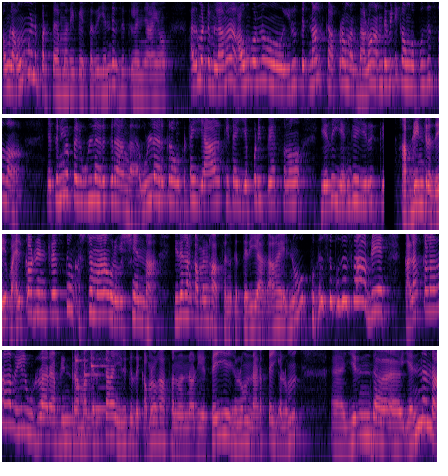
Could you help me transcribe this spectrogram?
அவங்கள அவமானப்படுத்துகிற மாதிரி பேசுகிறது எந்த விதத்தில் நியாயம்? அது மட்டும் இல்லாமல் அவங்க ஒன்றும் இருபத்தெட்டு நாளுக்கு அப்புறம் வந்தாலும் அந்த வீட்டுக்கு அவங்க புதுசு தான் எத்தனையோ பேர் உள்ளே இருக்கிறாங்க. உள்ளே இருக்கிறவங்கக்கிட்ட யார்கிட்ட எப்படி பேசணும்? எது எங்கே இருக்குது அப்படின்றது வைல்ட் கார்டு இன்ட்ரெஸ்ட்டும் கஷ்டமான ஒரு விஷயந்தான் இதெல்லாம் கமல்ஹாசனுக்கு தெரியாதா? என்னமோ புதுசு புதுசாக அப்படியே கலர் கலராக ரீல் விடுறாரு அப்படின்ற மாதிரி தான் இருக்குது. கமல்ஹாசனுடைய செய்கைகளும் நடத்தைகளும். இருந்த இந்த என்னன்னா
